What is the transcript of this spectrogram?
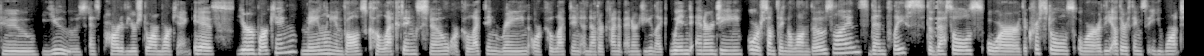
to use as part of your storm working. If your working mainly involves collecting snow or collecting rain or collecting another kind of energy like wind energy or something along those lines, then place the vessels or the crystals or the other things that you want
